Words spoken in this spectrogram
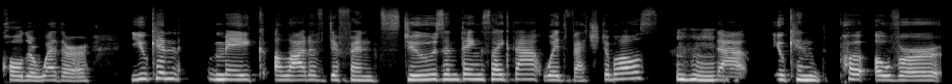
colder weather. You can make a lot of different stews and things like that with vegetables Mm-hmm. that you can put over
